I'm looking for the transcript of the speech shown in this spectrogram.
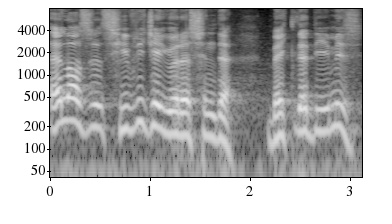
Elazığ Sivrice yöresinde beklediğimiz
